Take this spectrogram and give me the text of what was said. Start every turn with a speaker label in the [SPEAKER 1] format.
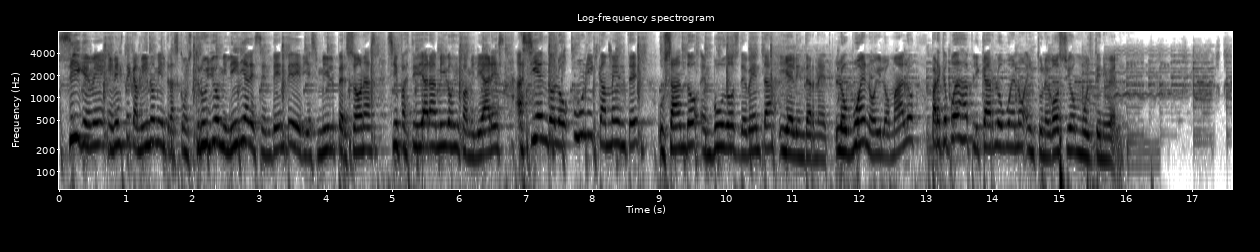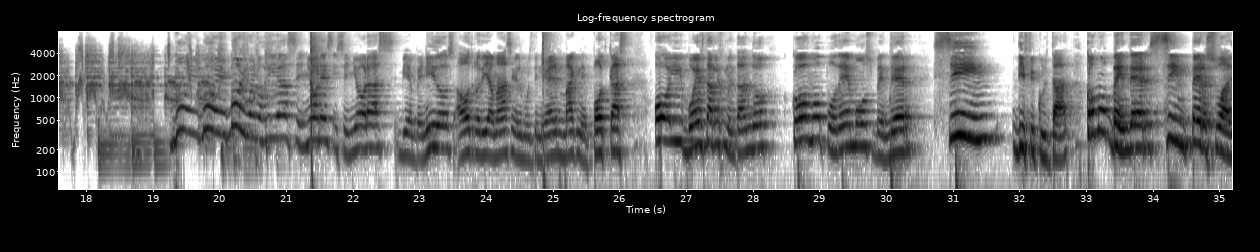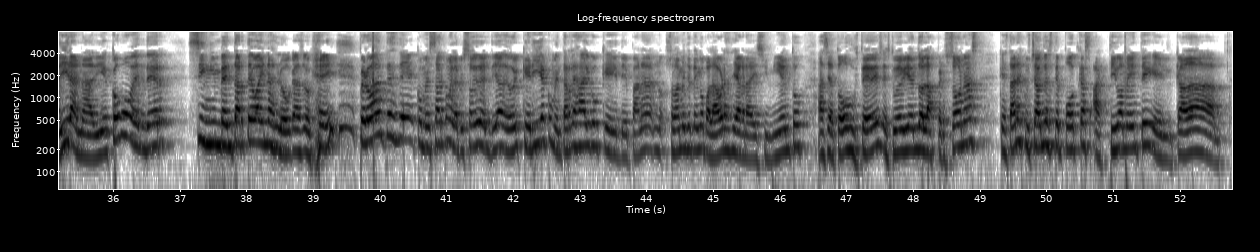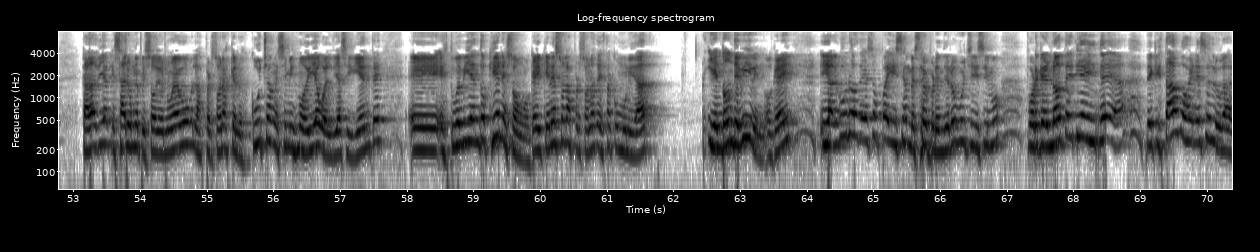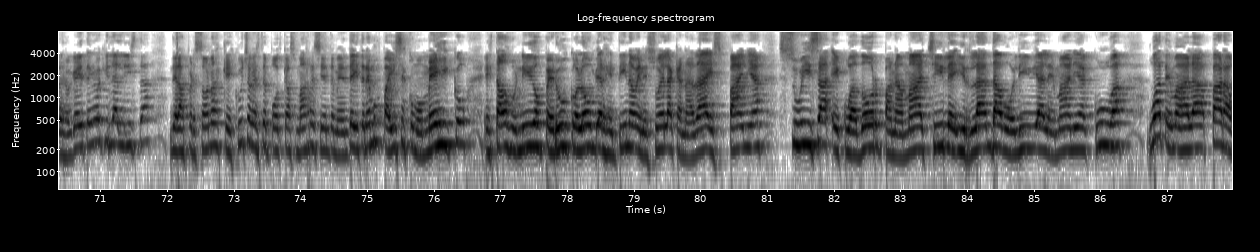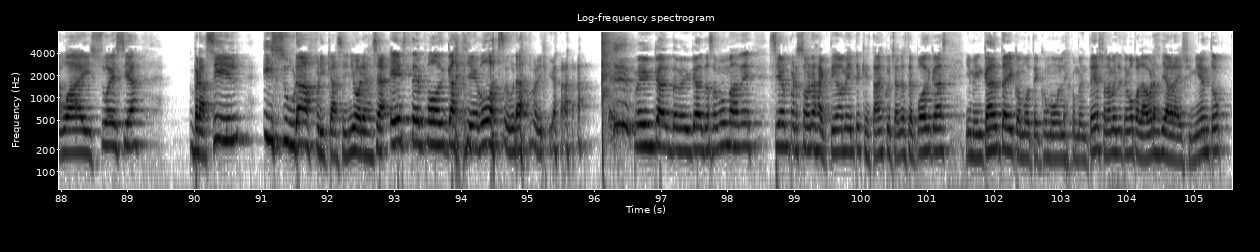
[SPEAKER 1] Sígueme en este camino mientras construyo mi línea descendente de 10.000 personas sin fastidiar a amigos y familiares, haciéndolo únicamente usando embudos de venta y el Internet, lo bueno y lo malo, para que puedas aplicar lo bueno en tu negocio multinivel. Muy, muy, muy buenos días, señores y señoras. Bienvenidos a otro día más en el Multinivel Magnet Podcast. Hoy voy a estarles comentando cómo podemos vender sin dificultad, cómo vender sin persuadir a nadie, cómo vender sin inventarte vainas locas, ¿ok? Pero antes de comenzar con el episodio del día de hoy, quería comentarles algo que de pana no, solamente tengo palabras de agradecimiento hacia todos ustedes. Estuve viendo las personas que están escuchando este podcast activamente el, cada, cada día que sale un episodio nuevo, las personas que lo escuchan ese mismo día o el día siguiente eh, estuve viendo quiénes son, ¿ok? Quiénes son las personas de esta comunidad y en dónde viven, ¿ok? Y algunos de esos países me sorprendieron muchísimo porque no tenía idea de que estábamos en esos lugares, ¿ok? Tengo aquí la lista de las personas que escuchan este podcast más recientemente y tenemos países como México, Estados Unidos, Perú, Colombia, Argentina, Venezuela, Canadá, España, Suiza, Ecuador, Panamá, Chile, Irlanda, Bolivia, Alemania, Cuba, Guatemala, Paraguay, Suecia, Brasil y Suráfrica, señores. O sea, este podcast llegó a Suráfrica. me encanta, me encanta. Somos más de 100 personas activamente que están escuchando este podcast y me encanta y como, te, como les comenté, solamente tengo palabras de agradecimiento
